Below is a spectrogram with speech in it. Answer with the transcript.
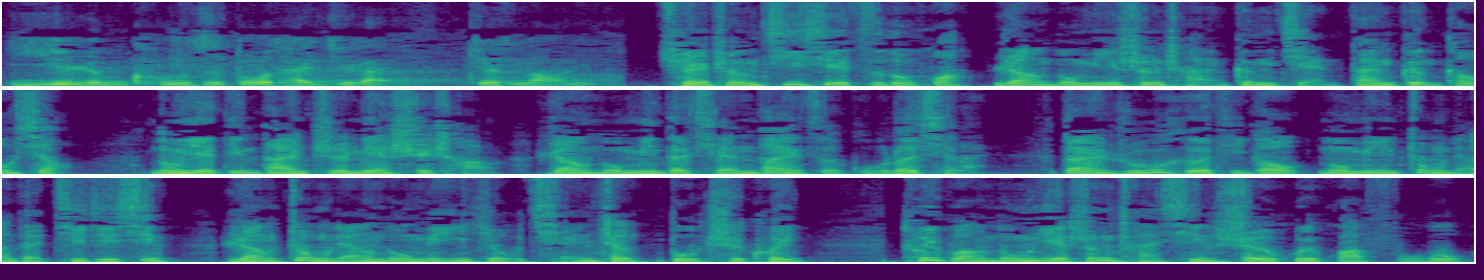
一人控制多台机盖，节省劳力。全程机械自动化让农民生产更简单、更高效，农业订单直面市场，让农民的钱袋子鼓了起来。但如何提高农民种粮的积极性，让种粮农民有钱挣不吃亏？推广农业生产性社会化服务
